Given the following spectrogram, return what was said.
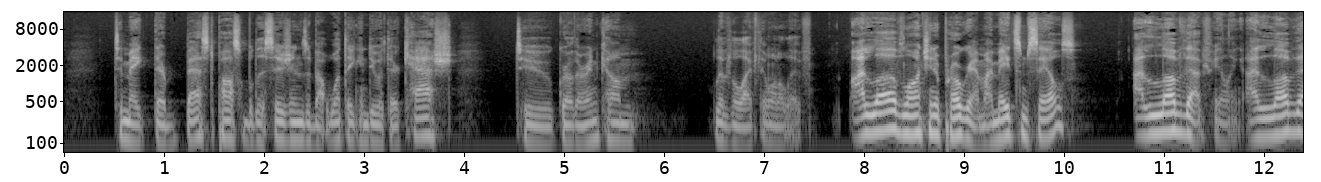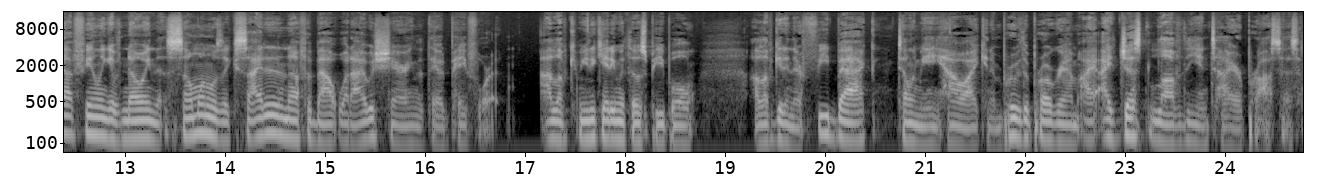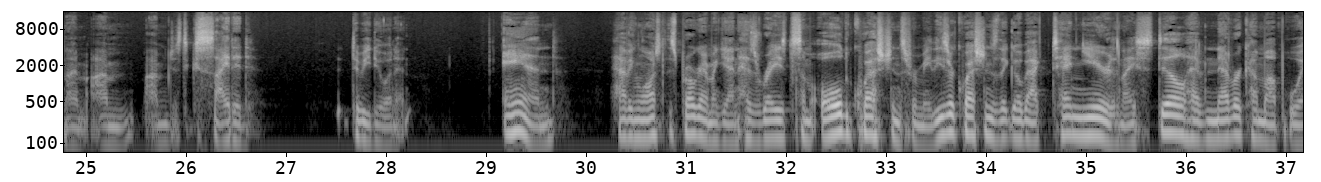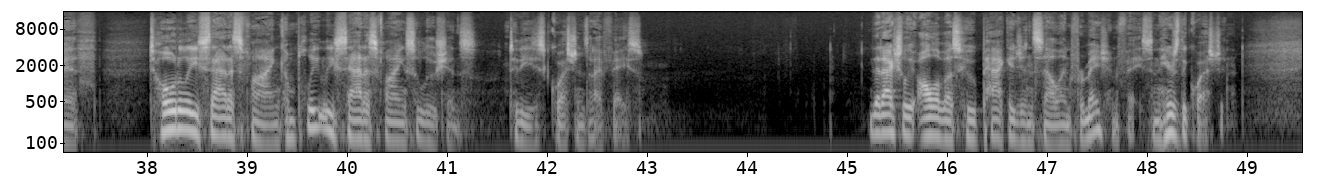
to make their best possible decisions about what they can do with their cash to grow their income, live the life they want to live. I love launching a program. I made some sales. I love that feeling. I love that feeling of knowing that someone was excited enough about what I was sharing that they would pay for it. I love communicating with those people. I love getting their feedback, telling me how I can improve the program. I, I just love the entire process, and I'm I'm I'm just excited to be doing it. And having launched this program again has raised some old questions for me. These are questions that go back 10 years, and I still have never come up with totally satisfying, completely satisfying solutions to these questions that I face. That actually all of us who package and sell information face. And here's the question.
